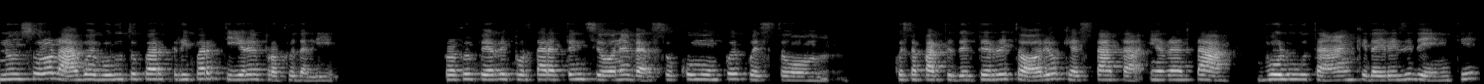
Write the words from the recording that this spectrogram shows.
non solo Lago è voluto par- ripartire proprio da lì, proprio per riportare attenzione verso comunque questo, questa parte del territorio che è stata in realtà voluta anche dai residenti,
